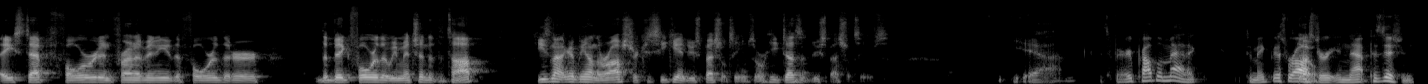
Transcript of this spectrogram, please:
a step forward in front of any of the four that are the big four that we mentioned at the top, he's not going to be on the roster because he can't do special teams or he doesn't do special teams. Yeah, it's very problematic to make this oh. roster no. in that position.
